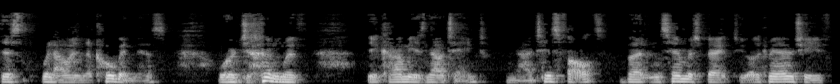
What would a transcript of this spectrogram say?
this when I was in the COVID mess, we're done with the economy is now tanked. Not his fault, but in the same respect to other commander in chief,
